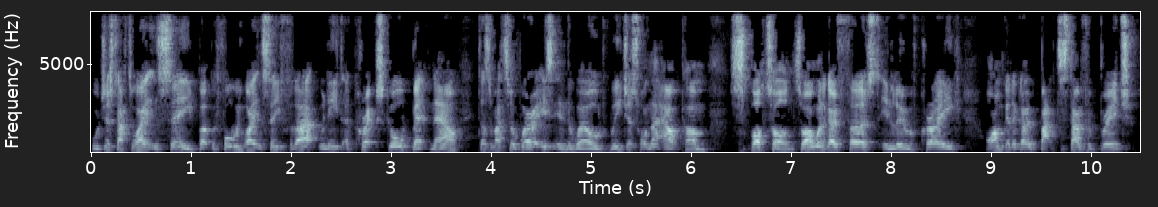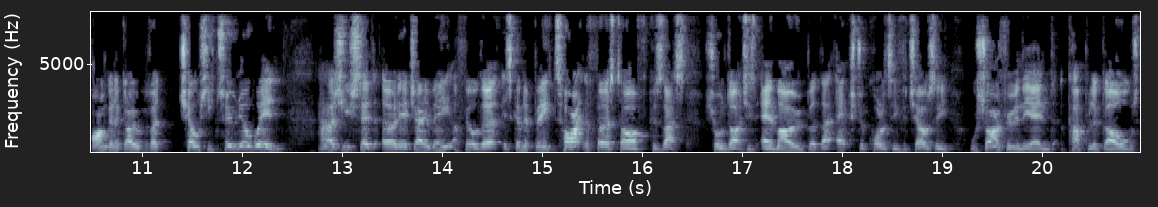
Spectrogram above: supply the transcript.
We'll just have to wait and see. But before we wait and see for that, we need a correct score bet now. Doesn't matter where it is in the world, we just want that outcome spot on. So I'm going to go first in lieu of Craig. I'm going to go back to Stamford Bridge. I'm going to go with a Chelsea 2 0 win. And as you said earlier, Jamie, I feel that it's going to be tight in the first half because that's Sean Dyche's MO, but that extra quality for Chelsea will shine through in the end. A couple of goals,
